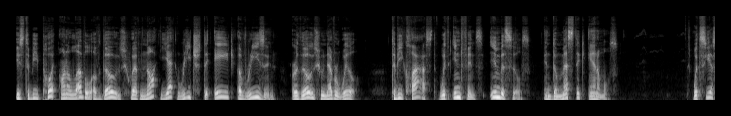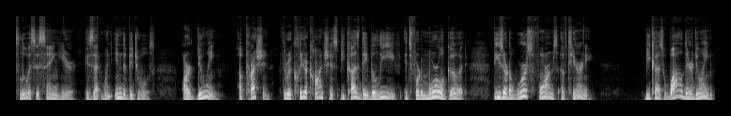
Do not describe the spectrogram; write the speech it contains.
is to be put on a level of those who have not yet reached the age of reason or those who never will, to be classed with infants, imbeciles, and domestic animals. What C.S. Lewis is saying here is that when individuals are doing oppression through a clear conscience because they believe it's for the moral good, these are the worst forms of tyranny because while they're doing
